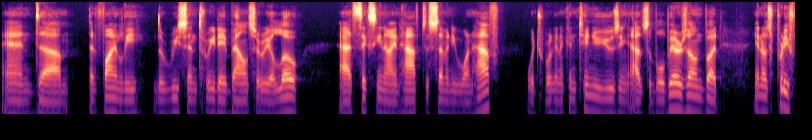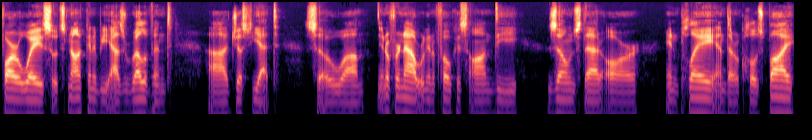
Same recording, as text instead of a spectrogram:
And um, then finally, the recent three-day balance area low at 69 half to 71 half, which we're going to continue using as the bull bear zone, but you know, it's pretty far away, so it's not going to be as relevant uh, just yet. So, um, you know, for now, we're going to focus on the zones that are in play and that are close by.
